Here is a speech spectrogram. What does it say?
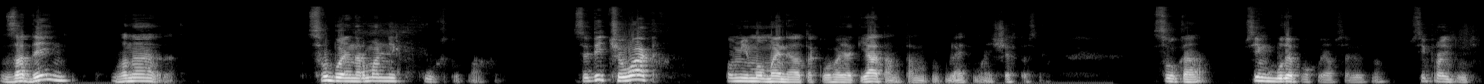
за день вона срубує нормальний куш тут, нахуй. Сидить чувак, помімо мене, отакого, як я, там, там, блядь, може ще хтось. Сука, всім буде похуй абсолютно. Всі пройдуть.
